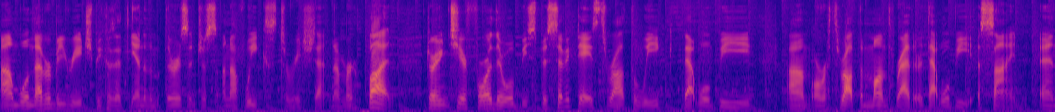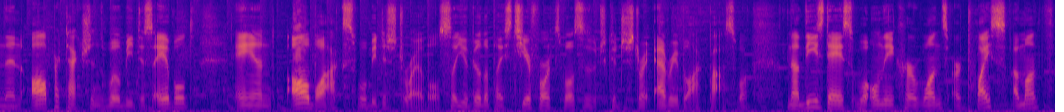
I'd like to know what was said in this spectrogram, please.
um, will never be reached because at the end of the there isn't just enough weeks to reach that number, but during tier 4 there will be specific days throughout the week that will be um, or throughout the month rather, that will be assigned. And then all protections will be disabled, and all blocks will be destroyable. So you'll be able to place tier 4 explosives, which could destroy every block possible. Now these days will only occur once or twice a month,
